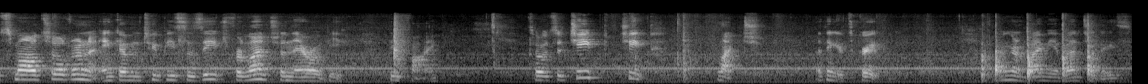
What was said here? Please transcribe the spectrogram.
small children and give them two pieces each for lunch and there would be, be fine. So it's a cheap, cheap lunch. I think it's great. I'm gonna buy me a bunch of these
